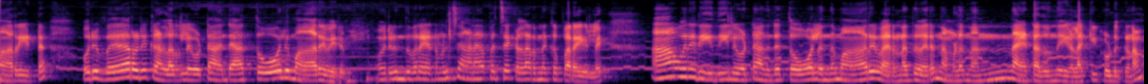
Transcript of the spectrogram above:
മാറിയിട്ട് ഒരു വേറൊരു കളറിലോട്ട് അതിന്റെ ആ തോൽ മാറി വരും. ഒരു എന്ത് പറയുക നമ്മൾ ചാണകപ്പച്ച കളർ എന്നൊക്കെ പറയില്ലേ ആ ഒരു രീതിയിലോട്ട് അതിന്റെ തോലൊന്ന് മാറി വരണത് വരെ നമ്മൾ നന്നായിട്ട് അതൊന്ന് ഇളക്കി കൊടുക്കണം.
